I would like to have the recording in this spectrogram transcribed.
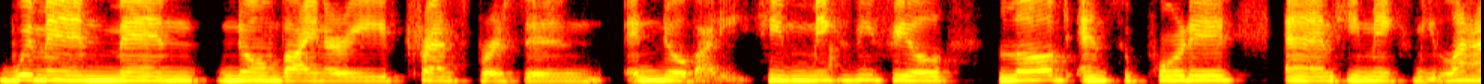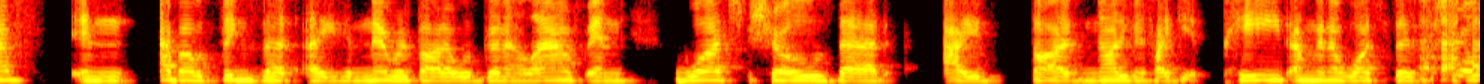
women men non-binary trans person and nobody. He makes me feel loved and supported and he makes me laugh in about things that i had never thought i was gonna laugh and watch shows that i thought not even if i get paid i'm gonna watch this show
